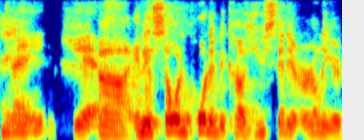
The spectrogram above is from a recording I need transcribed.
tame. Tame. Yes. Uh, and it's so important because you said it earlier.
